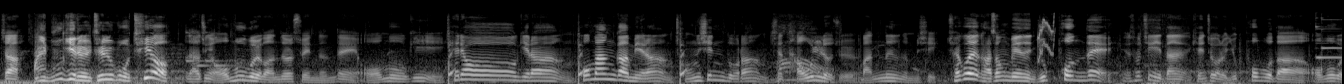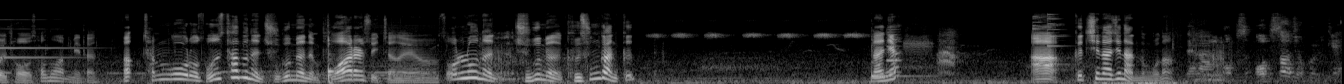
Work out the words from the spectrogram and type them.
자, 이 무기를 들고 튀어! 나중에 어묵을 만들 수 있는데 어묵이 체력이랑 포만감이랑 정신도랑 진짜 다 올려줘요 맞는 음식 최고의 가성비는 6포인데 솔직히 난 개인적으로 6포보다 어묵을 더 선호합니다 아 참고로 돈스타브는 죽으면 부활할 수 있잖아요 솔로는 죽으면 그 순간 끝? 나냐? 아 끝이 나진 않는구나. 내가 없, 없어져 볼게.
